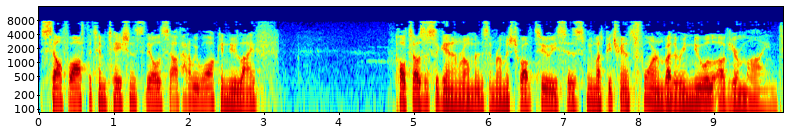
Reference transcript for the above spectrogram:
self off, the temptations to the old self. How do we walk in new life? Paul tells us again in Romans, in Romans 12, 2, he says, we must be transformed by the renewal of your mind.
